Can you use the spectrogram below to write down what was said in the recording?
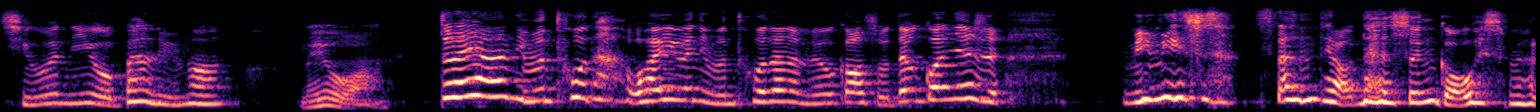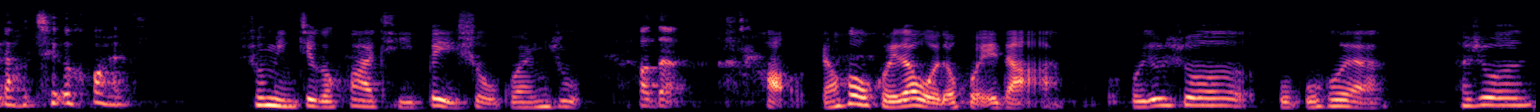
请问你有伴侣吗？”没有啊。对呀、你们脱单，我还以为你们脱单了没有告诉我，但关键是明明是三条单身狗，为什么要聊这个话题？说明这个话题备受关注。好的，好，然后回到我的回答，我就说我不会啊。他说：“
